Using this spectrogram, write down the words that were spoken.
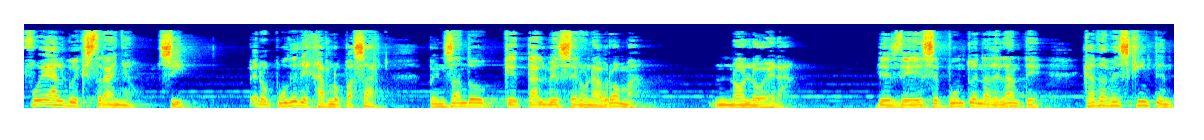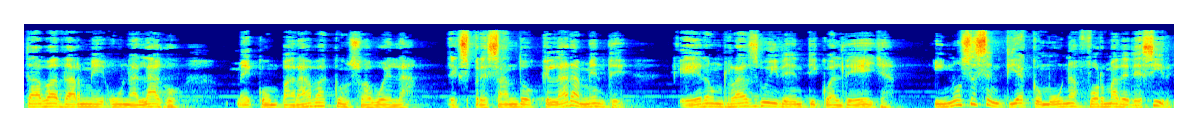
Fue algo extraño, sí, pero pude dejarlo pasar, pensando que tal vez era una broma. No lo era. Desde ese punto en adelante, cada vez que intentaba darme un halago, me comparaba con su abuela, expresando claramente era un rasgo idéntico al de ella, y no se sentía como una forma de decir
